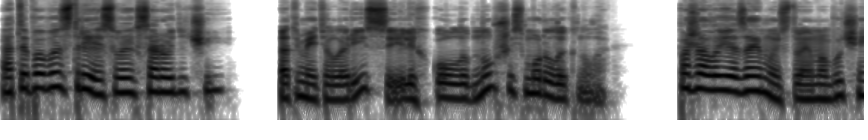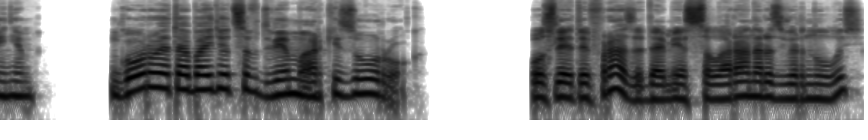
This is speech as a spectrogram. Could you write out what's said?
«А ты побыстрее своих сородичей», — отметила Рисса и, легко улыбнувшись, мурлыкнула. «Пожалуй, я займусь твоим обучением. Гору это обойдется в две марки за урок». После этой фразы Домесса Лорана развернулась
